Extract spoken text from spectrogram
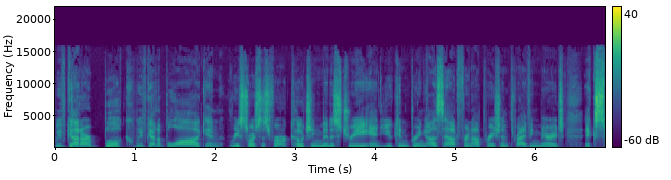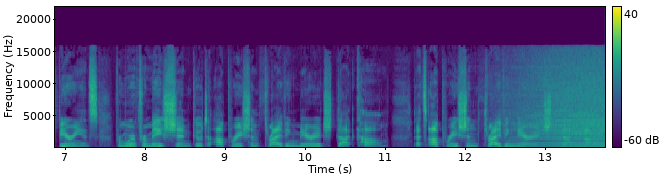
We've got our book, we've got a blog, and resources for our coaching ministry, and you can bring us out for an Operation Thriving Marriage experience. For more information, go to OperationThrivingMarriage.com. That's OperationThrivingMarriage.com.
